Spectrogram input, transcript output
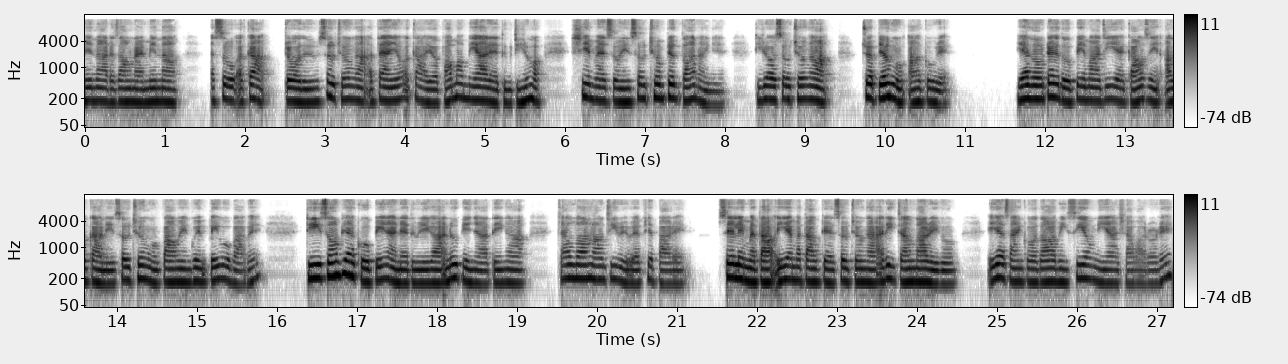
မင်းသားတစောင်းနိုင်မင်းသားအဆိုအကတော်သူစုတ်ချုံကအတန်ရောအကရောဘာမှမရတဲ့သူဒီတော့ရှင်းမယ်ဆိုရင်စုတ်ချုံပြုတ်သွားနိုင်တယ်ဒီတော့စုတ်ချုံကကြွက်ပြုံးကိုအားကိုးတယ် ရန်ကုန်တက္ကသိုလ်ပင်မာကြီးရဲ့ခေါင်းစဉ်အောက်ကနေစုတ်ချုံကိုပါဝင်ခွင့်ပေးဖို့ပါပဲဒီဆုံးဖြတ်ကိုပေးနိုင်တဲ့သူတွေကအမှုပညာအသင်းကကျောင်းသားဟောင်းကြီးတွေပဲဖြစ်ပါတယ်ဆေးလိမ်မတော့အရက်မတော့တဲ့စုတ်ချုံကအဲ့ဒီကျောင်းသားတွေကိုအရက်ဆိုင်ကောသွားပြီးစီးရုံနေရရှာပါတော့တယ်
